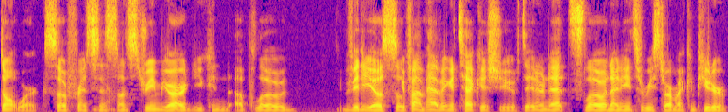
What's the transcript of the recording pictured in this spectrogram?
don't work? So for instance, yeah. on StreamYard, you can upload videos. So if I'm having a tech issue, if the internet's slow and I need to restart my computer,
